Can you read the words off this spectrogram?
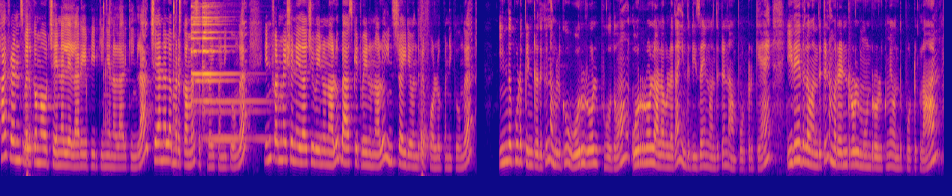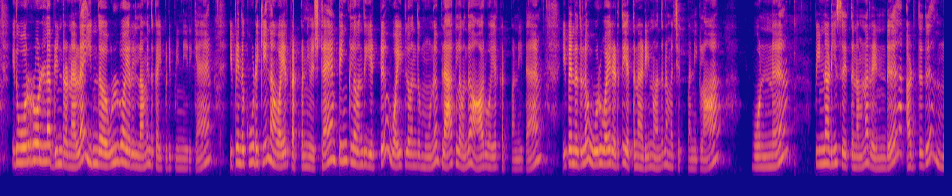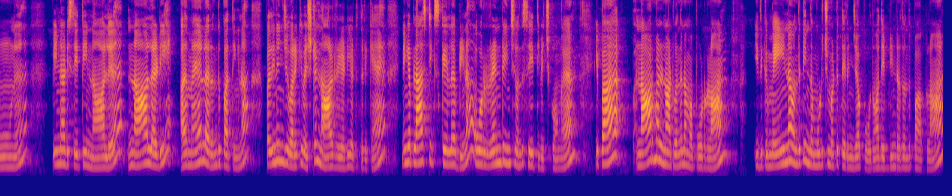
Hi friends welcome our channel எல்லோரும் எப்படி இருக்கீங்க? நல்லா இருக்கீங்களா? சேனலை மறக்காமல் சப்ஸ்கிரைப் பண்ணிக்கோங்க. இன்ஃபர்மேஷன் ஏதாச்சும் வேணும்னாலும் பேஸ்கெட் வேணும்னாலும் இன்ஸ்டா ஐடியா வந்துட்டு ஃபாலோ பண்ணிக்கோங்க. இந்த கூடை பின்னுறதுக்கு நம்மளுக்கு ஒரு ரோல் போதும். ஒரு ரோல் அளவில் தான் இந்த டிசைன் வந்துட்டு நான் போட்டிருக்கேன். இதே இதில் வந்துட்டு நம்ம ரெண்டு ரோல் மூணு ரோலுக்குமே வந்து போட்டுக்கலாம். இது ஒரு ரோலில் அப்படின்றனால இந்த உள் ஒயர் இல்லாமல் இந்த கைப்பிடி பின்னிருக்கேன் இப்போ இந்த கூடைக்கு நான் ஒயர் கட் பண்ணி வச்சிட்டேன். பிங்க்கில் வந்து எட்டு ஒயிட்டில் வந்து மூணு பிளாக்கில் வந்து ஆறு ஒயர் கட் பண்ணிட்டேன். இப்போ இந்த இதில் ஒரு ஒயர் எடுத்து எத்தனை அடின்னு வந்து நம்ம செக் பண்ணிக்கலாம். ஒன்று பின்னாடியும் சேர்த்துனோம்னா ரெண்டு அடுத்தது மூணு பின்னாடி சேர்த்தி நாலு நாலு அடி அது மேலேருந்து பார்த்தீங்கன்னா பதினஞ்சு வரைக்கும் வச்சுட்டு நாலரை அடி எடுத்திருக்கேன். நீங்கள் பிளாஸ்டிக் ஸ்கேலு அப்படின்னா ஒரு ரெண்டு இன்ச் வந்து சேர்த்து வச்சுக்கோங்க. இப்போ நார்மல் நாட் வந்து நம்ம போடலாம். இதுக்கு மெயினாக வந்துட்டு இந்த முடிச்சு மட்டும் தெரிஞ்சால் போதும். அது எப்படின்றத வந்து பார்க்கலாம்.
